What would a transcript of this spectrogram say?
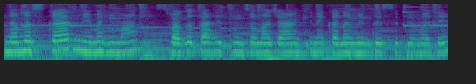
नमस्कार मी महिमा. स्वागत आहे तुमचं माझ्या आणखीन एका नवीन रेसिपीमध्ये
